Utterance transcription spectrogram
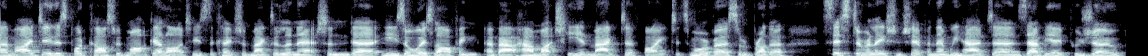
Um, I do this podcast with Mark Gellard, who's the coach of Magda Linette, and uh, he's always laughing about how much he and Magda fight. It's more of a sort of brother sister relationship. And then we had uh, Xavier Peugeot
